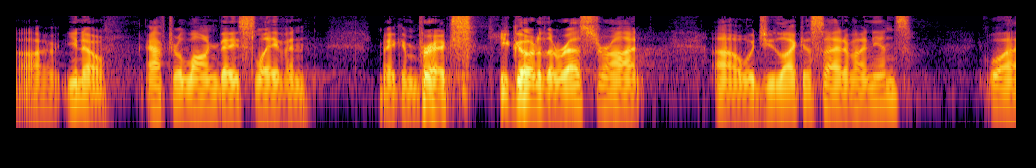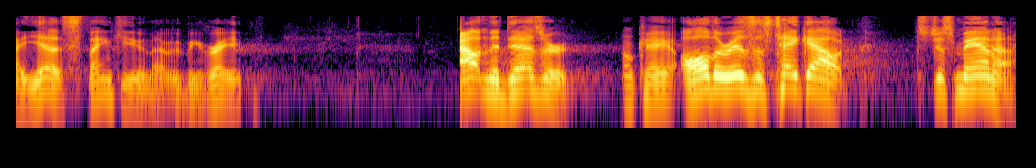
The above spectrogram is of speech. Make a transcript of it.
Uh, you know, after a long day slaving, making bricks, you go to the restaurant uh, would you like a side of onions? Why, yes, thank you. That would be great. Out in the desert, okay, all there is is takeout. It's just manna.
